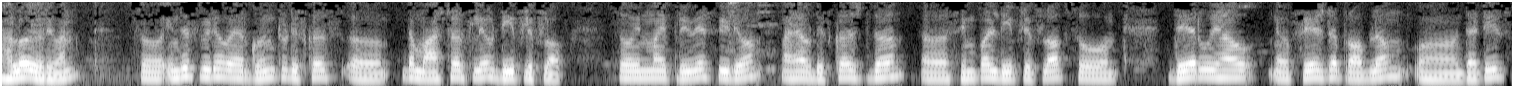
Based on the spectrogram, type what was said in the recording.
Hello everyone. So in this video we are going to discuss uh, the master slave D flip flop. So in my previous video I have discussed the uh, simple D flip flop. So there we have uh, faced a problem uh, that is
